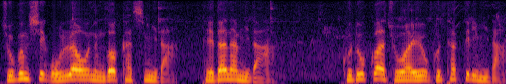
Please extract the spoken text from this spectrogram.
조금씩 올라오는 것 같습니다. 대단합니다. 구독과 좋아요 부탁드립니다.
